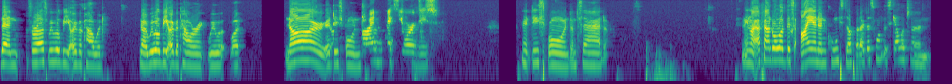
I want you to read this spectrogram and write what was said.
then for us we will be overpowered. No, we will be overpowering. We will what? No, it despawned. I'm mixing orgies. It despawned. I'm sad. I mean, like I found all of this iron and cool stuff, but I just want the skeleton.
